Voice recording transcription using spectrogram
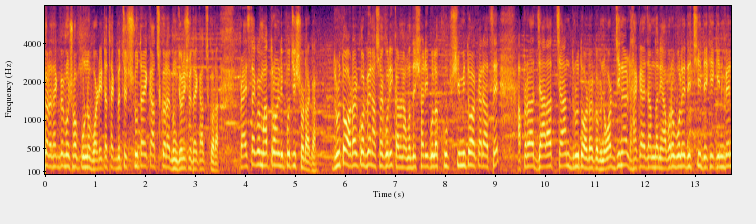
করা থাকবে এবং সম্পূর্ণ বডিটা থাকবে হচ্ছে সুতায় কাজ করা এবং জরি সুতায় কাজ করা। প্রাইস থাকবে মাত্র অনলি পঁচিশশো টাকা। দ্রুত অর্ডার করবেন, আশা করি, কারণ আমাদের শাড়িগুলো খুব সীমিত আকারে আছে। আপনারা যারা চান, দ্রুত অর্ডার করবেন। অরিজিনাল ঢাকায় জামদানি আবারও বলে দিচ্ছি, দেখে কিনবেন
